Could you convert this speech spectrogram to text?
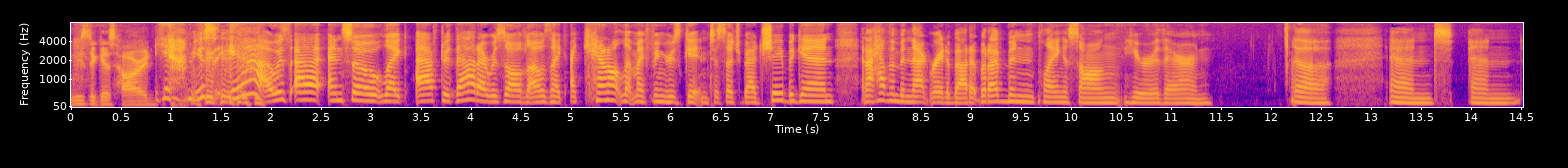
Music is hard. Yeah, music. Yeah, I was, uh, and so like after that, I resolved. I was like, I cannot let my fingers get into such bad shape again. And I haven't been that great about it, but I've been playing a song here or there, and uh, and and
